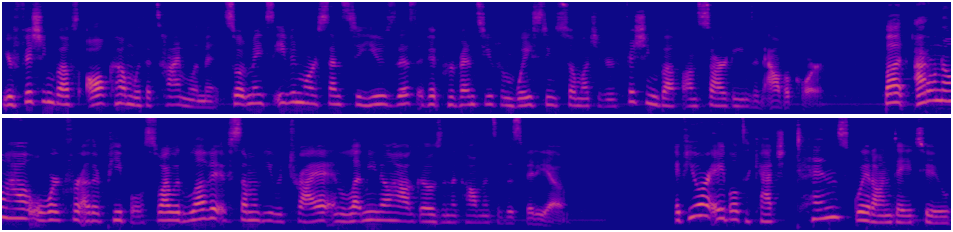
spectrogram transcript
your fishing buffs all come with a time limit, so it makes even more sense to use this if it prevents you from wasting so much of your fishing buff on sardines and albacore. But I don't know how it will work for other people, so I would love it if some of you would try it and let me know how it goes in the comments of this video. If you are able to catch 10 squid on day 2,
